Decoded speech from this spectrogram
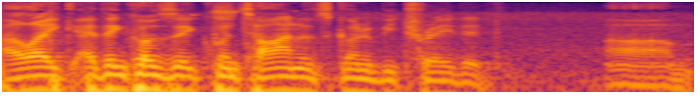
I like. I think Jose Quintana is going to be traded. Um,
